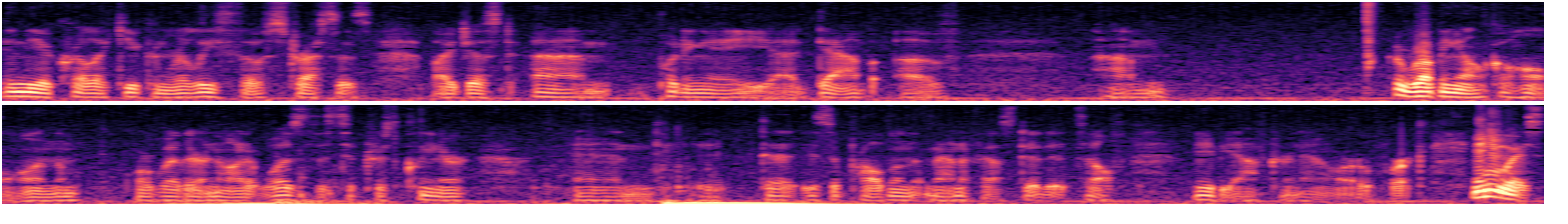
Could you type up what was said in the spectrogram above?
in the acrylic, you can release those stresses by just um, putting a, a, dab of um, rubbing alcohol on them, or whether or not it was the citrus cleaner and it uh, is a problem that manifested itself maybe after an hour of work. Anyways,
